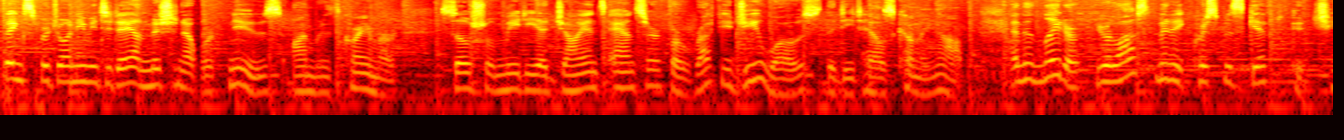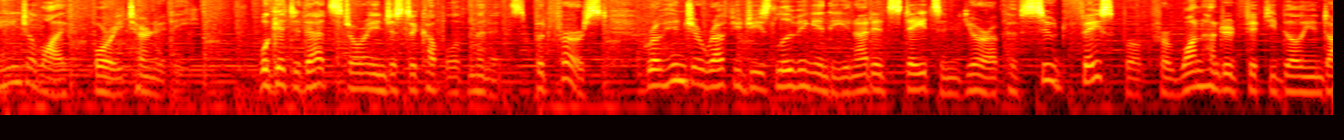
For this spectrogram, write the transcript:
Thanks for joining me today on Mission Network News. I'm Ruth Kramer. Social media giants answer for refugee woes, the details coming up. And then later, your last minute Christmas gift could change a life for eternity. We'll get to that story in just a couple of minutes. But first, Rohingya refugees living in the United States and Europe have sued Facebook for $150 billion.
